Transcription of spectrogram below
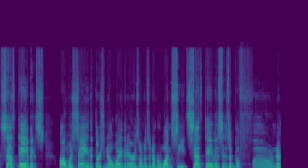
Seth Davis um, was saying that there's no way that Arizona's a number one seed. Seth Davis is a buffoon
